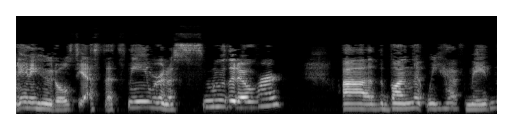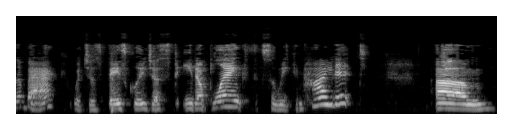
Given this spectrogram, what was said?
any hoodles, yes, that's me. We're going to smooth it over. Uh, the bun that we have made in the back, which is basically just to eat up length so we can hide it. Um,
